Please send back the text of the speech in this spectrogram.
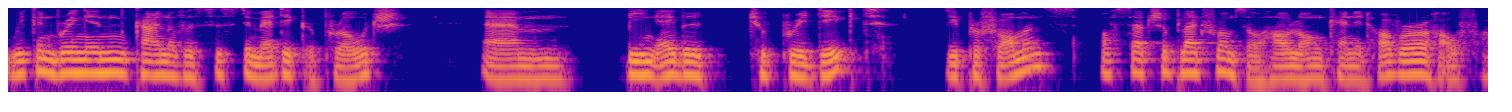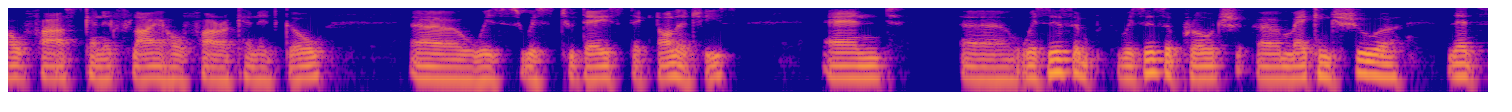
we can bring in kind of a systematic approach, um, being able to predict the performance of such a platform. So how long can it hover? How how fast can it fly? How far can it go uh, with with today's technologies? And uh, with this with this approach, uh, making sure that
